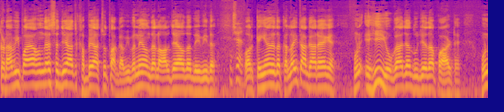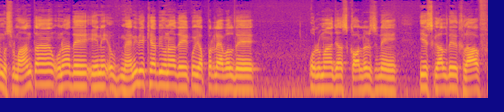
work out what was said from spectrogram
ਕੜਾ ਵੀ ਪਾਇਆ ਹੁੰਦਾ ਸੱਜੇ ਹੱਥ ਖੱਬੇ ਹੱਥ 'ਚੋਂ ਧਾਗਾ ਵੀ ਬੰਨਿਆ ਹੁੰਦਾ ਲਾਲ ਜਿਹਾ ਉਹਦਾ ਦੇਵੀ ਦਾ। ਔਰ ਕਈਆਂ ਦੇ ਤਾਂ ਕੱਲਾ ਹੀ ਧਾਗਾ ਰਹਿ ਗਿਆ। ਹੁਣ ਇਹੀ ਯੋਗਾ ਜਾਂ ਦੂਜੇ ਦਾ ਪਾਰਟ ਹੈ। ਹੁਣ ਮੁਸਲਮਾਨ ਤਾਂ ਉਹਨਾਂ ਦੇ ਇਹ ਨਹੀਂ ਮੈਂ ਨਹੀਂ ਦੇਖਿਆ ਵੀ ਉਹਨਾਂ ਦੇ ਕੋਈ ਅਪਰ ਲੈਵਲ ਦੇ ਉਲਮਾ ਜਾਂ ਸਕਾਲਰਸ ਨੇ ਇਸ ਗੱਲ ਦੇ ਖਿਲਾਫ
